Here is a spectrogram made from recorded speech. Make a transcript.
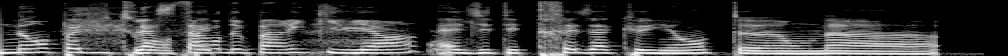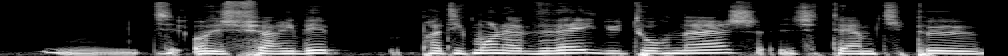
Non, pas du tout. La star de Paris qui vient Elles étaient très accueillantes. Euh, on a. Je suis arrivée pratiquement la veille du tournage. J'étais un petit peu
